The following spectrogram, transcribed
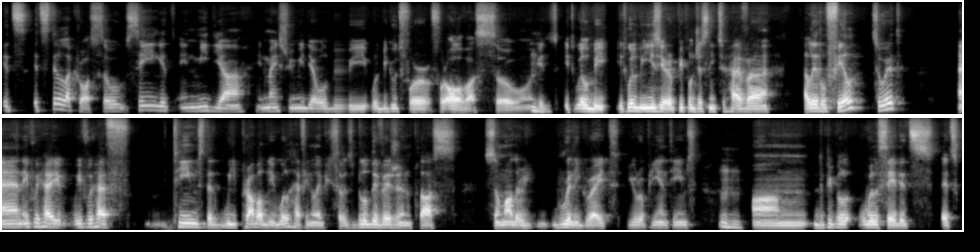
it's it's still lacrosse, so seeing it in media, in mainstream media, will be will be good for for all of us. So Mhm. it it will be it will be easier. People just need to have a a little feel to it and if we have if we have teams that we probably will have in Olympics, so it's Blue Division plus some other really great European teams. Mhm. Um, the people will say it, it's it's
